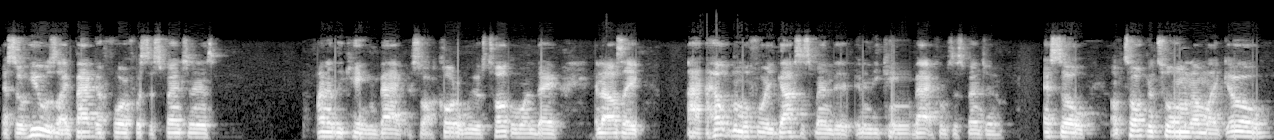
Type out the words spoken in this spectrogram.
And so he was like back and forth with suspensions finally came back. So I called him. We was talking one day, and I was like, I helped him before he got suspended, and then he came back from suspension. And so I'm talking to him, and I'm like, Yo,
